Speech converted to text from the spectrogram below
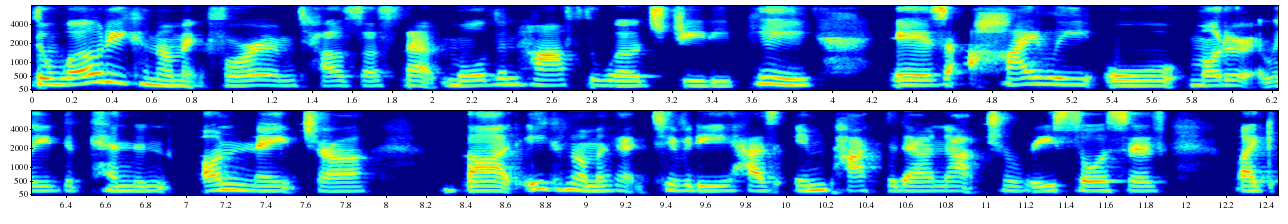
The World Economic Forum tells us that more than half the world's GDP is highly or moderately dependent on nature, but economic activity has impacted our natural resources like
